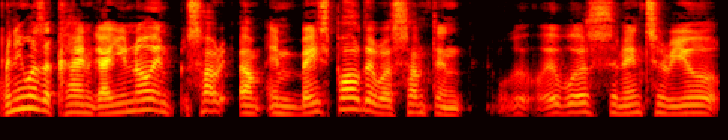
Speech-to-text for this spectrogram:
And he was a kind guy. You know, in sorry, um, in baseball there was something. It was an interview.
